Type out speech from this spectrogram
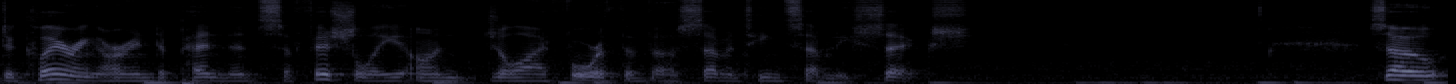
declaring our independence officially on July 4th of uh, 1776. So,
